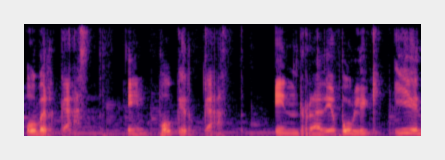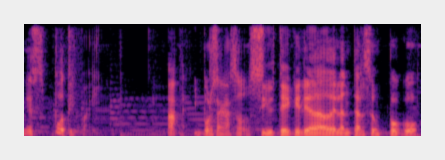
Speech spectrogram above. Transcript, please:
Overcast, en Pokercast, en Radio Public y en Spotify. Ah, y por si acaso, si ustedes querían adelantarse un poco,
